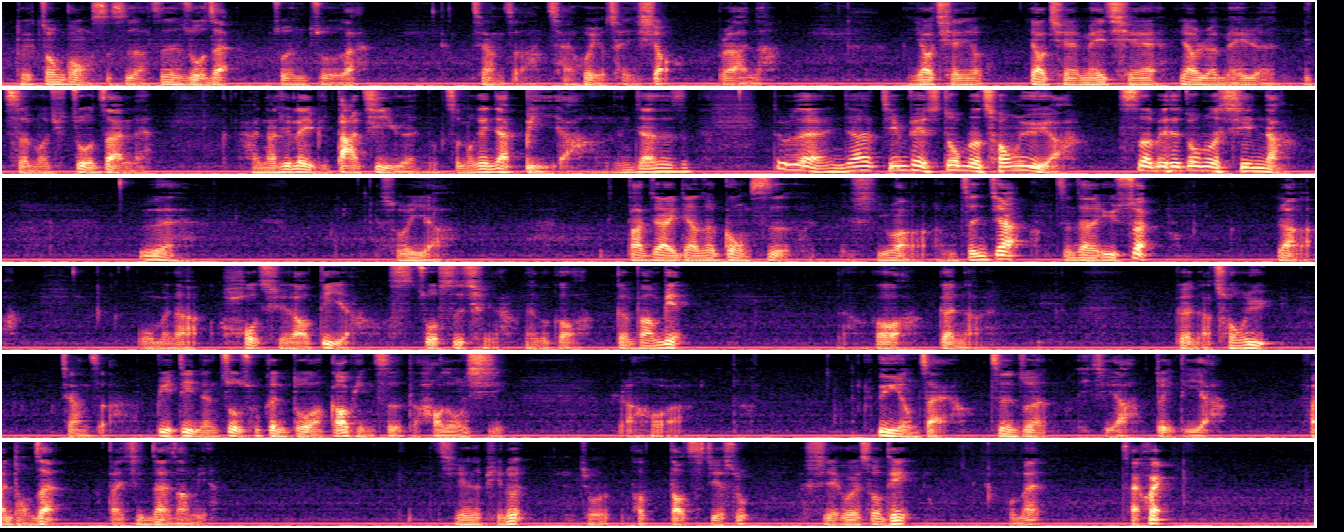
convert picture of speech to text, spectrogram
对中共实施啊真正作战真正作战这样子啊才会有成效，不然呢要钱有要钱没钱要人没人你怎么去作战呢？还拿去类比大纪元怎么跟人家比呀？人家这是对不对？人家经费是多么的充裕啊，设备是多么的新呐！对不对？所以啊，大家一定要做共识，希望啊增加增加的预算，让啊我们呢后期老弟啊做事情啊能够啊更方便，能够啊更啊更啊充裕，这样子啊必定能做出更多高品质的好东西，然后啊运用在啊自尊以及啊对敌啊反统战。反心战上面，今天的评论就到到此结束，谢谢各位收听，我们再会。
